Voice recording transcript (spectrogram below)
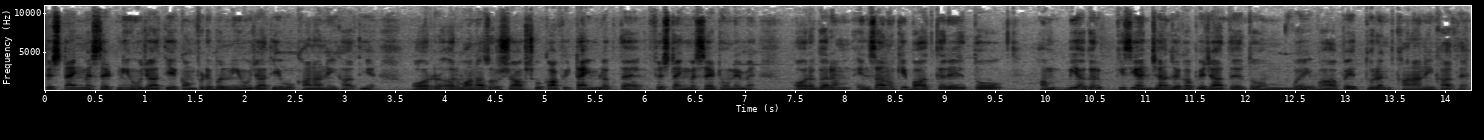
फ़िश टैंक में सेट नहीं हो जाती है कंफर्टेबल नहीं हो जाती है, वो खाना नहीं खाती है, और अरवानास और शार्क्स को काफ़ी टाइम लगता है फ़िश टैंक में सेट होने में। और अगर हम इंसानों की बात करें तो हम भी अगर किसी अनजान जगह पे जाते हैं तो हम वही वहाँ पे तुरंत खाना नहीं खाते हैं।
